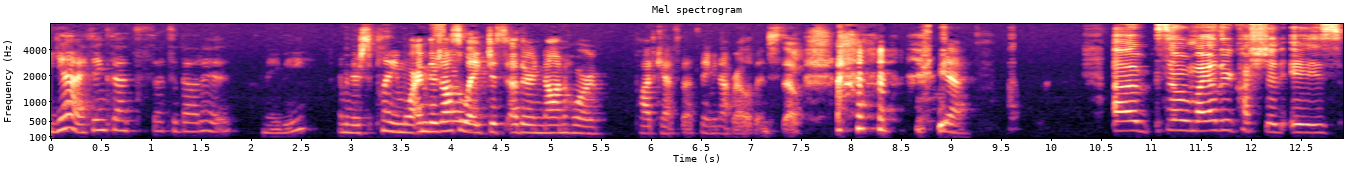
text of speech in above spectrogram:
yeah, I think that's that's about it. Maybe. I mean, there's plenty more. I mean, there's also like just other non horror podcast, but that's maybe not relevant. So, yeah. Um, so my other question is,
